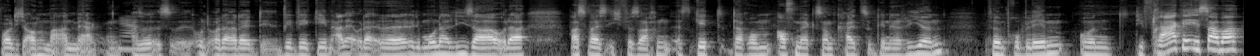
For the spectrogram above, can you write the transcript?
wollte ich auch nochmal anmerken. Ja. Also es, und, oder, oder wir, wir gehen alle oder, oder die Mona Lisa oder was weiß ich für Sachen. Es geht darum, Aufmerksamkeit zu generieren für ein Problem. Und die Frage ist aber,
